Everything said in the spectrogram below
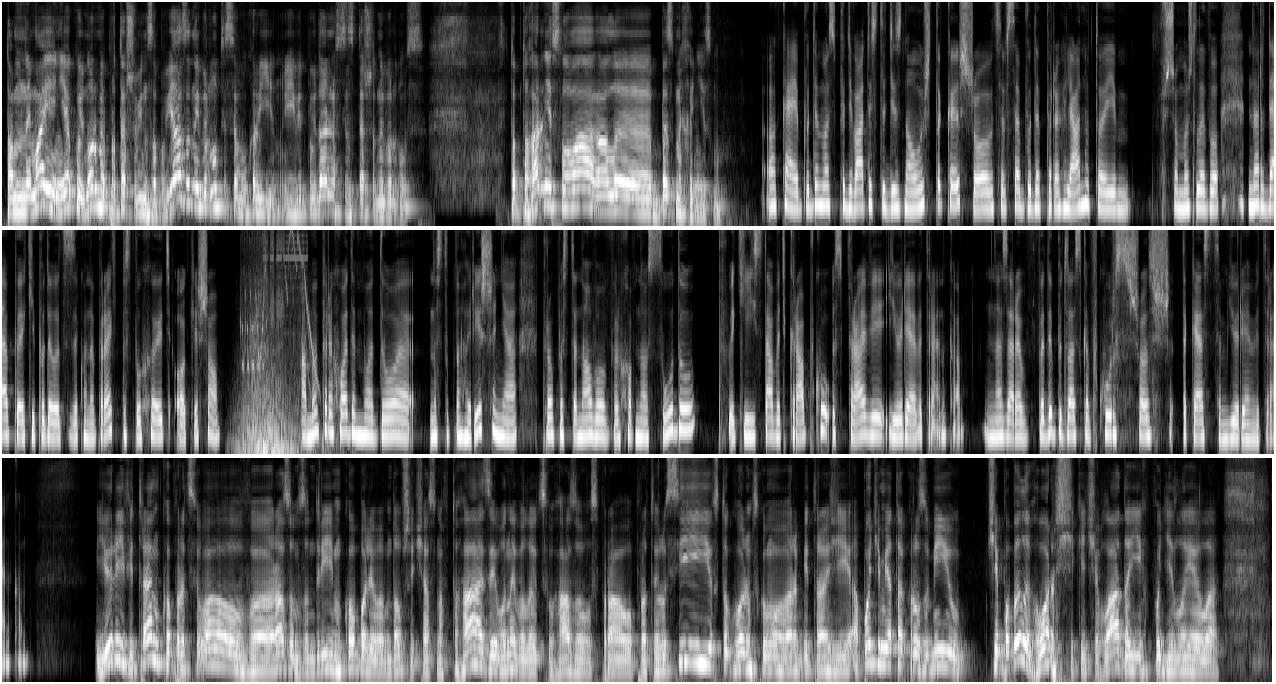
Там немає ніякої норми про те, що він зобов'язаний вернутися в Україну і відповідальності за те, що не вернувся. Тобто гарні слова, але без механізму. Окей, будемо сподіватися тоді знову ж таки, що це все буде переглянуто, і що, можливо, нардепи, які подали цей законопроект, послухають окі що. А ми переходимо до наступного рішення про постанову Верховного суду, який ставить крапку у справі Юрія Вітренка. Назаре, введи, будь ласка, в курс, що ж таке з цим Юрієм Вітренком. Юрій Вітренко працював разом з Андрієм Коболєвим довший час в Нафтогазі. Вони вели цю газову справу проти Росії в стокгольмському арбітражі. А потім, я так розумію, чи побили горщики, чи влада їх поділила.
